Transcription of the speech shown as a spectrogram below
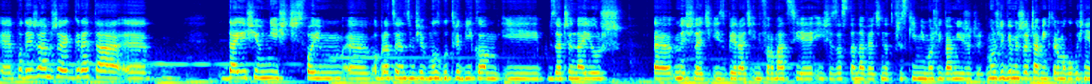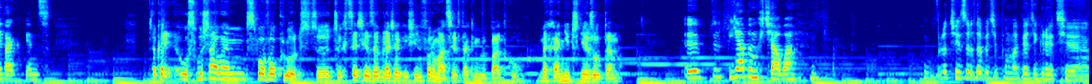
E, Podejrzewam, że Greta e, daje się nieść swoim e, obracającym się w mózgu trybikom i zaczyna już e, myśleć i zbierać informacje i się zastanawiać nad wszystkimi możliwymi, rzeczy, możliwymi rzeczami, które mogą być nie tak, więc Okej, usłyszałem słowo klucz. Czy, czy chcecie zebrać jakieś informacje w takim wypadku? Mechanicznie rzutem. e, ja bym chciała. Raczej Zelda będzie pomagać Grecie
